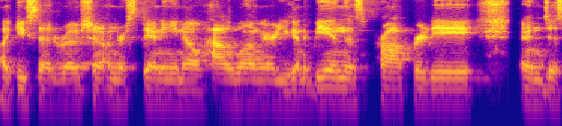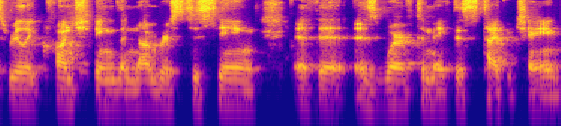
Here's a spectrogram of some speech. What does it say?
like you said, Roshan, understanding, you know, how long are you going to be in this property and just really crunching the numbers to seeing if it is worth to make this type of change.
